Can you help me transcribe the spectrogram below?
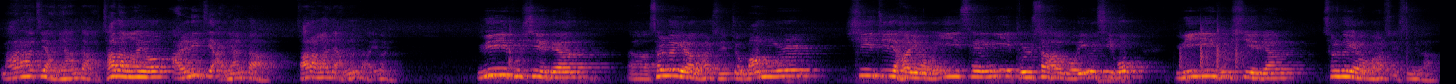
말하지 아니한다. 자랑하여 알리지 아니한다. 자랑하지 않는다. 이건 위불시에 대한 어, 설명이라고 할 수 있죠. 만물 시지하여 이 생이 불사하고 이것이 곧 위불시에 대한 설명이라고 할 수 있습니다.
